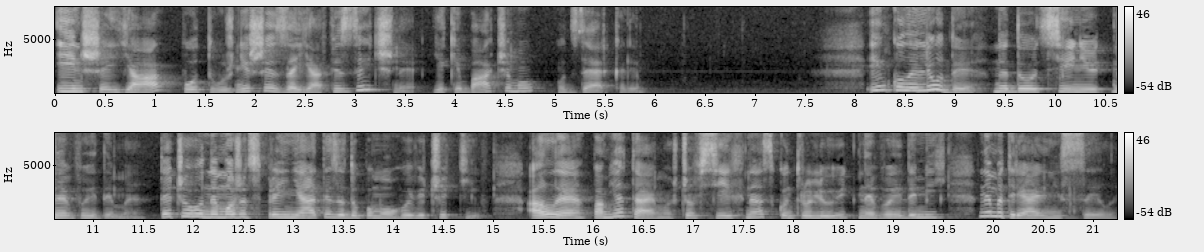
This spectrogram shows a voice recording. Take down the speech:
інше я потужніше за я фізичне, яке бачимо у дзеркалі. Інколи люди недооцінюють невидиме, те, чого не можуть сприйняти за допомогою відчуттів. Але пам'ятаємо, що всіх нас контролюють невидимі й нематеріальні сили.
